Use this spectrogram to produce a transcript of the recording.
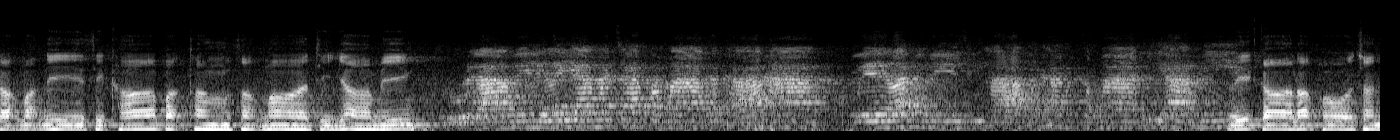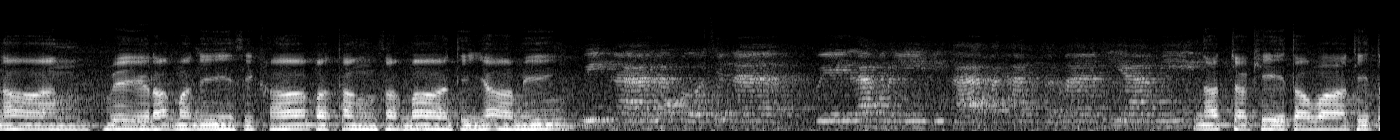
ระมณีสิกขาปะทังสมาธิยามิสุราเมรยามัจจปมาทฐานาเวรมณีสิกขาปะทังสมาธิยามิวิกาลโภชนังเวระมณีสิกขาปะทังสมาธิยามิวิกาลโภชนา เวรมณีสิกขาปะทังสมาธิยามิ นัจคีตวาทิต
